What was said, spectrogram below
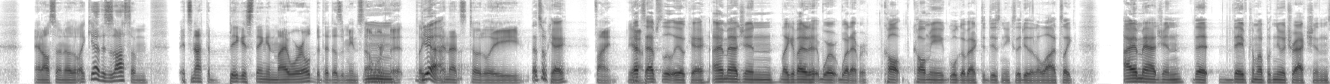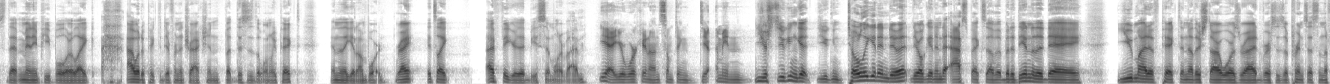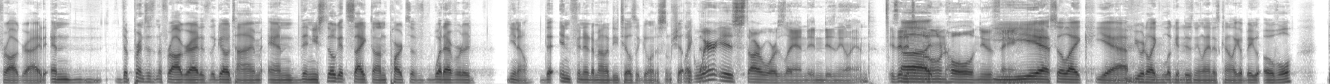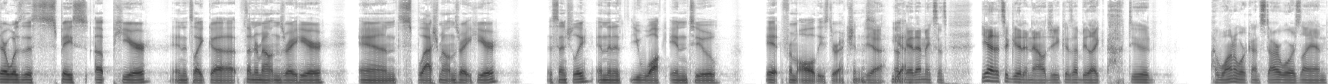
and also know that like, yeah, this is awesome. It's not the biggest thing in my world, but that doesn't mean it's not Mm. worth it. Like, Yeah. and that's totally that's okay. fine. Yeah, That's absolutely okay. I imagine, like, if I were whatever, call call me. We'll go back to Disney because I do that a lot. It's like I imagine that they've come up with new attractions that many people are like, "Ah, I would have picked a different attraction, but this is the one we picked, and then they get on board, right? It's like I figured it'd be a similar vibe. yeah. You're working on something. Di- I mean, You're you can get you can totally get into it. You'll get into aspects of it, but at the end of the day. You might have picked another Star Wars ride versus a Princess and the Frog ride, and the Princess and the Frog ride is the go time, and then you still get psyched on parts of whatever, you know, the infinite amount of details that go into some shit like, like, where is Star Wars Land in Disneyland? Is it its Uh, own whole new thing? Yeah, so like, yeah, if you were to like look at Disneyland, it's kind of like a big oval. There was this space up here, and it's like uh, Thunder Mountains right here, and Splash Mountains right here, essentially, and then it, you walk into it from all these directions. Yeah. yeah. Okay, that makes sense. Yeah, that's a good analogy because I'd be like, "Ugh, dude, I want to work on Star Wars Land.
